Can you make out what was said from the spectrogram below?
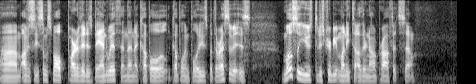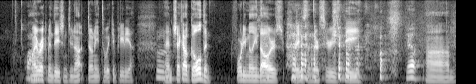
Um, obviously, some small part of it is bandwidth, and then a couple, couple employees, but the rest of it is mostly used to distribute money to other nonprofits. So, wow. my recommendation: do not donate to Wikipedia, Mm. and check out Golden, forty million dollars raised in their Series B. yeah. um,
